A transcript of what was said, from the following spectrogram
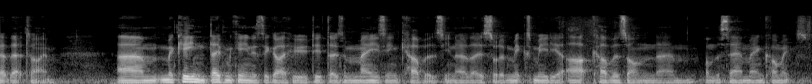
at that time. Um, McKean, Dave McKean is the guy who did those amazing covers, you know, those sort of mixed media art covers on um, on the Sandman comics.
